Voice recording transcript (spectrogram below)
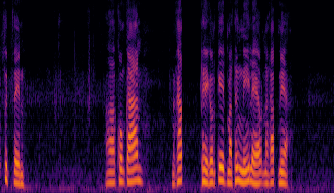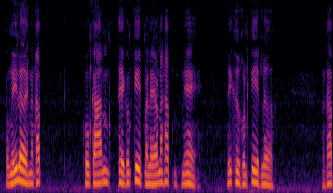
60 เซนโครงการนะครับ เทคอนกรีตมาถึงนี้แล้วนะครับ เนี่ย ตรงนี้เลยนะครับ โครงการเทคอนกรีตมาแล้วนะครับ นี่ นี่คือคอนกรีตเลยนะครับ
